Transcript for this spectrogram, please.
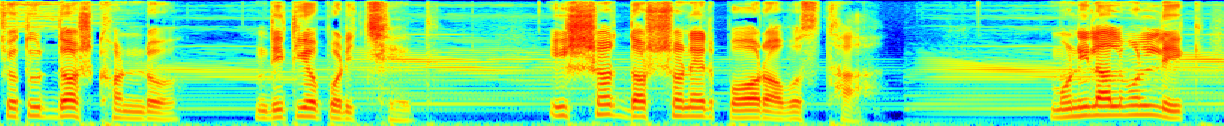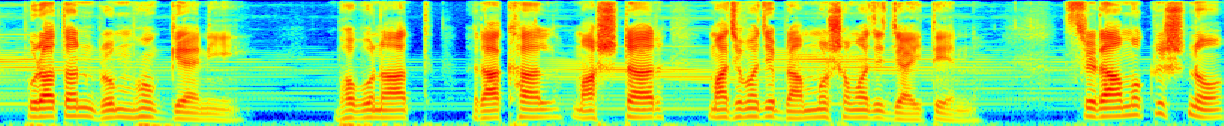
চতুর্দশ খণ্ড, দ্বিতীয় পরিচ্ছেদ। ঈশ্বর দর্শনের পর অবস্থা। মণিলাল মল্লিক, পুরাতন ব্রহ্মজ্ঞানী, ভবনাথ, রাখাল, মাস্টার, মাঝে মাঝে ব্রাহ্ম সমাজে যাইতেন। শ্রীরামকৃষ্ণ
